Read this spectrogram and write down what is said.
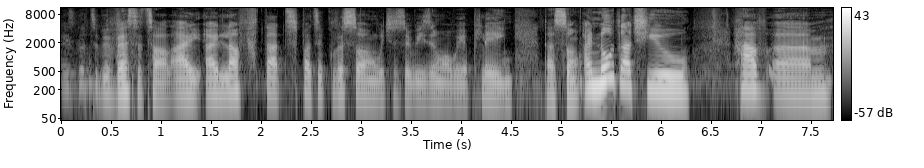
It's good to be versatile. I, I love that particular song, which is the reason why we're playing that song. I know that you have um,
